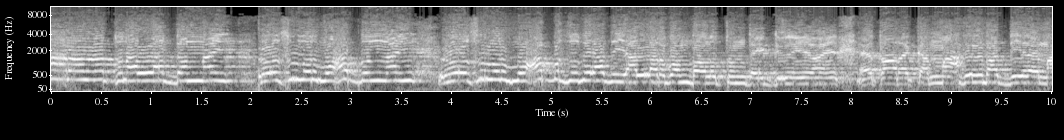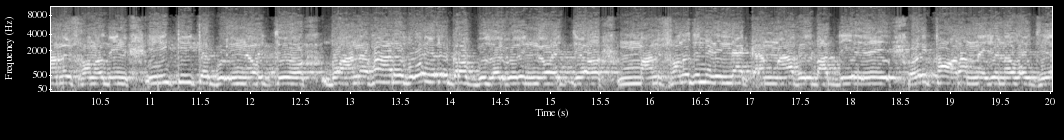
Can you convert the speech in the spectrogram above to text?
আর আমরা তুমি আল্লাহর দান নাই। রসুলের মহাব্বত নাই। রসুলের মহাব্বত যদি আদি আল্লাহর বন্ধ হলো তুমি হয় তার একটা মাহফিল বাদ দিয়ে মানুষ কোনদিন ই কি কে ফারে বইয়ের গপ গুজর হইতো মানুষ একটা বাদ দিয়ে ওই তোরার নেই জন্য হইছে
